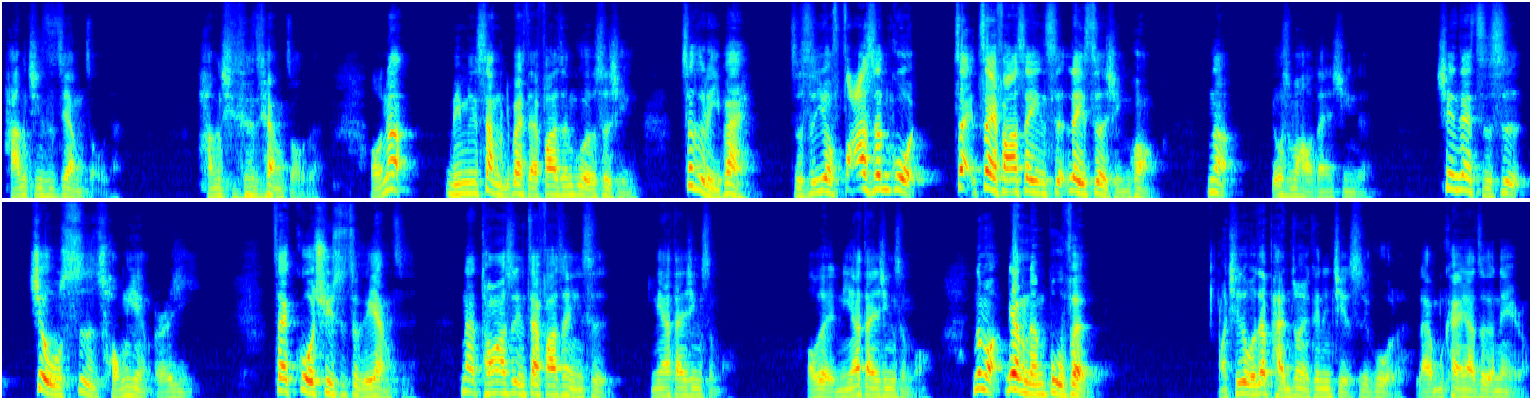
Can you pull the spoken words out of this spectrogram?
行情是这样走的，行情是这样走的。哦，那明明上个礼拜才发生过的事情，这个礼拜只是又发生过，再再发生一次类似的情况，那有什么好担心的？现在只是旧事重演而已，在过去是这个样子，那同样的事情再发生一次，你要担心什么？哦，对，你要担心什么？那么量能部分啊，其实我在盘中也跟你解释过了。来，我们看一下这个内容。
